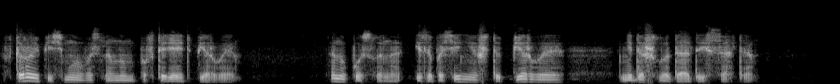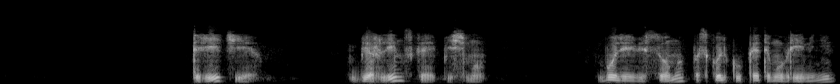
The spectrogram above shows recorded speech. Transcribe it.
Второе письмо в основном повторяет первое. Оно послано из опасения, что первое не дошло до адресата. Третье, берлинское письмо, более весомо, поскольку к этому времени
